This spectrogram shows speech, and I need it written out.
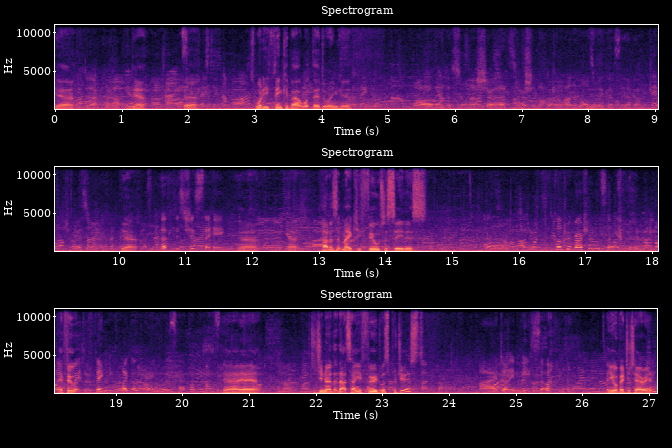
Yeah. Do that quite often. Yeah. Yeah. So what do you think about what they're doing here? Well, they just want to show that you should not kill animals because they have a own choice, right? Yeah. That is just saying. Yeah. Yeah. How does it make you feel to see this? Um, controversial, so If that's it- to think, like, okay, what's happening? Yeah, yeah, yeah. Did you know that that's how your food was produced? I don't eat meat, so Are you a vegetarian?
